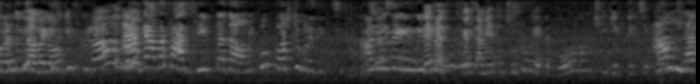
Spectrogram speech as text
বার তুমি আমাকে কিছু করো। আগে আমার ফার্স্ট গিফটটা দাও। আমি খুব কষ্ট করে দিচ্ছি। আমি সেকেন্ড গিফট দেখেন guys, আমি একটা ছোট হয়ে একটা বড় মানুষকে গিফট দিচ্ছি। আল্লাহ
